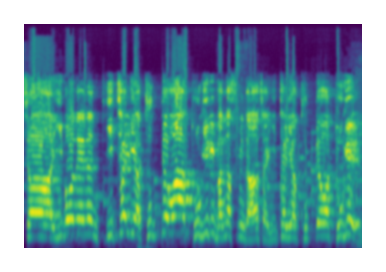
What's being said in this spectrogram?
자, 이번에는 이탈리아 국대와 독일이 만났습니다. 자, 이탈리아 국대와 독일.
